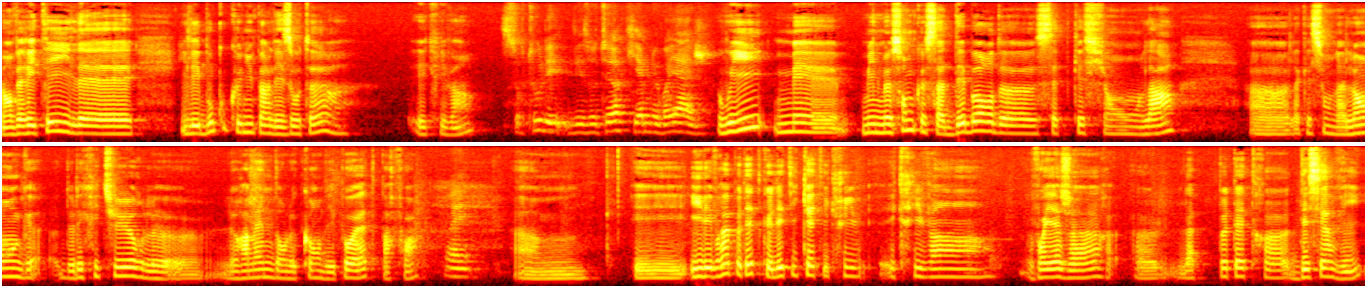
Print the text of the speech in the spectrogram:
Mais en vérité, il est, il est beaucoup connu par les auteurs, écrivains, Surtout les, les, auteurs qui aiment le voyage. Oui, mais, mais il me semble que ça déborde euh, cette question-là. Euh, la question de la langue, de l'écriture, le, le, ramène dans le camp des poètes parfois. Ouais. Euh, et il est vrai peut-être que l'étiquette écri écrivain voyageur euh, l'a peut-être desservi,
